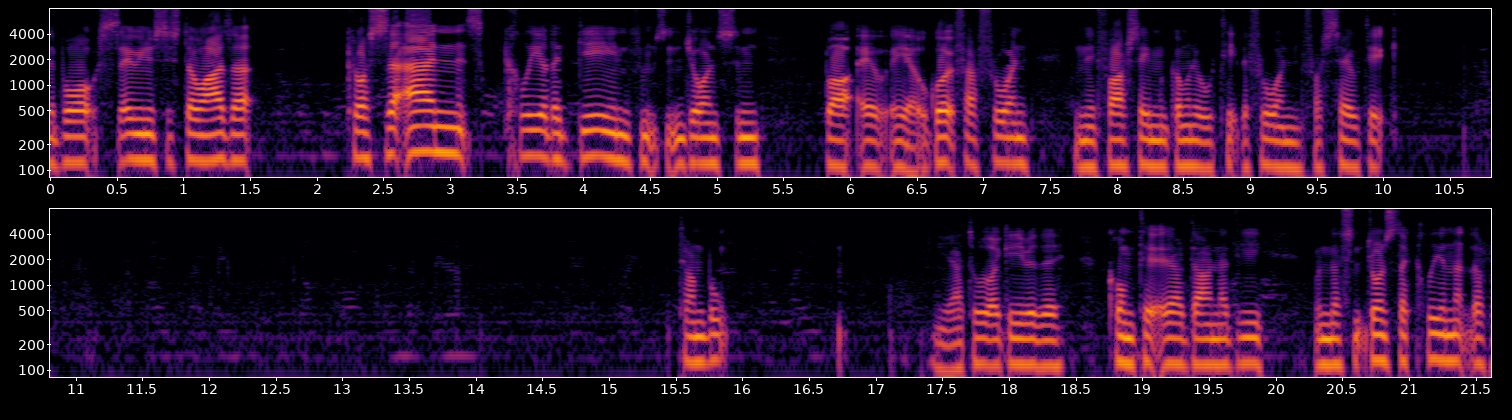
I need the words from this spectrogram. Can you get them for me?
the box. Eunice still has it. Crosses it in, it's cleared again from St Johnstone, but uh, yeah, it'll go out for a throw in, and the far side Montgomery will take the throw in for Celtic. Turnbull. Yeah, I totally agree with the commentator Dan Addy. When the St Johnstone are clearing it, they're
